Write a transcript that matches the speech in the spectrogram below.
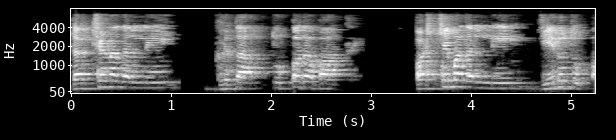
ದಕ್ಷಿಣದಲ್ಲಿ ಘೃತ ತುಪ್ಪದ ಪಾತ್ರೆ, ಪಶ್ಚಿಮದಲ್ಲಿ ಜೇನುತುಪ್ಪ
